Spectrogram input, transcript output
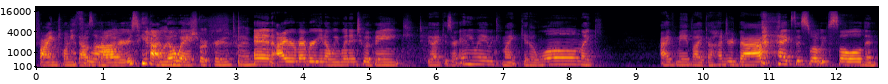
find twenty thousand dollars. Yeah, no way. Short period of time. And I remember, you know, we went into a bank to be like, is there any way we can like get a loan? Like, I've made like a hundred bags. this is what we've sold, and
